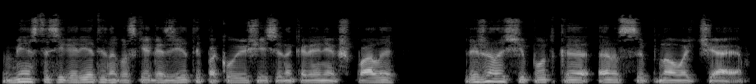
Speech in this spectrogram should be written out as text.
Вместо сигареты на куске газеты, покоящейся на коленях шпалы, лежала щепотка рассыпного чая.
